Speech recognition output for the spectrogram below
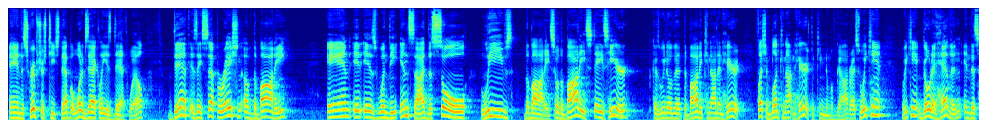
and the scriptures teach that, but what exactly is death? Well, death is a separation of the body, and it is when the inside, the soul, leaves the body. So the body stays here because we know that the body cannot inherit, flesh and blood cannot inherit the kingdom of God, right? So we can't, we can't go to heaven in this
